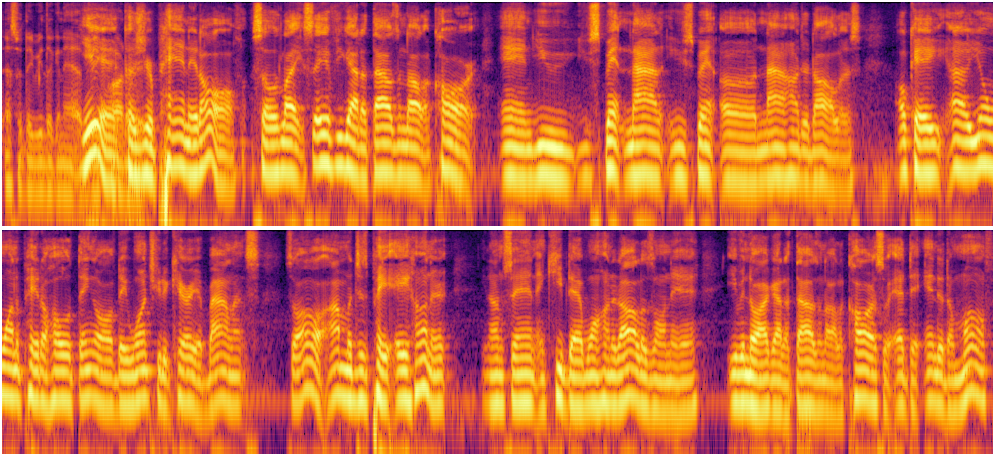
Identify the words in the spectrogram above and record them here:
That's what they be looking at. Yeah, because you're paying it off. So like, say if you got a thousand dollar card and you you spent nine you spent uh nine hundred dollars. Okay, uh, you don't want to pay the whole thing off. They want you to carry a balance. So oh, I'm gonna just pay eight hundred. You know what I'm saying, and keep that one hundred dollars on there. Even though I got a thousand dollar card, so at the end of the month,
